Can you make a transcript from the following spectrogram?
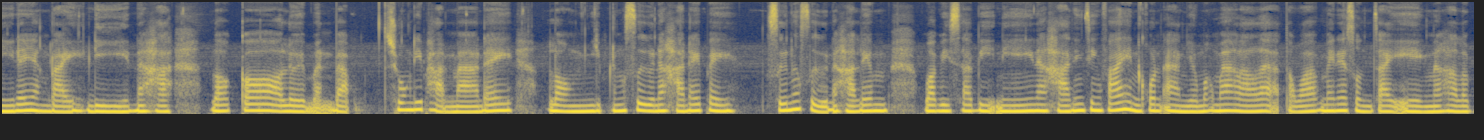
นี้ได้อย่างไรดีนะคะ แล้วก็เลยเหมือนแบบช่วงที่ผ่านมาได้ลองหยิบหนังสือนะคะ ได้ไปซื้อหนังสือนะคะ เล่มวาบิซาบินี้นะคะ จริง ๆ ฟ้าเห็นคนอ่านเยอะมากๆแล้วแหละ แต่ว่าไม่ได้สนใจเองนะคะ แล้ว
